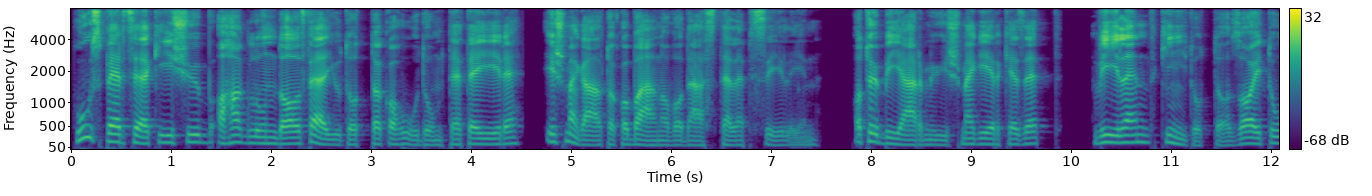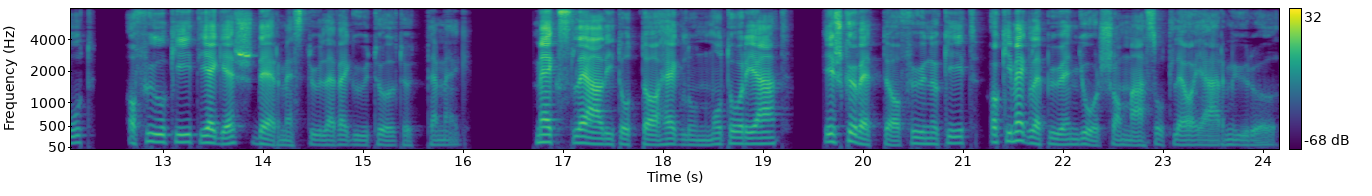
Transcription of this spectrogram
Húsz perccel később a Haglunddal feljutottak a hódom tetejére, és megálltak a bálna vadász telep szélén. A többi jármű is megérkezett, Wieland kinyitotta az ajtót, a fülkét jeges, dermesztő levegő töltötte meg. Max leállította a Heglund motorját, és követte a főnökét, aki meglepően gyorsan mászott le a járműről.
